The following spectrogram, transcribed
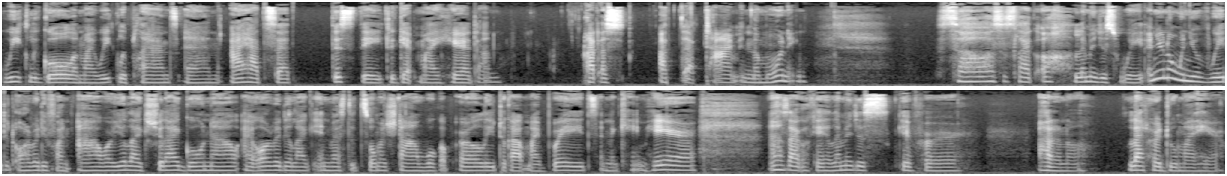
weekly goal and my weekly plans, and I had set this day to get my hair done at us at that time in the morning. So I was just like, oh, let me just wait. And you know, when you've waited already for an hour, you're like, should I go now? I already like invested so much time, woke up early, took out my braids, and it came here. And I was like, okay, let me just give her, I don't know, let her do my hair.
